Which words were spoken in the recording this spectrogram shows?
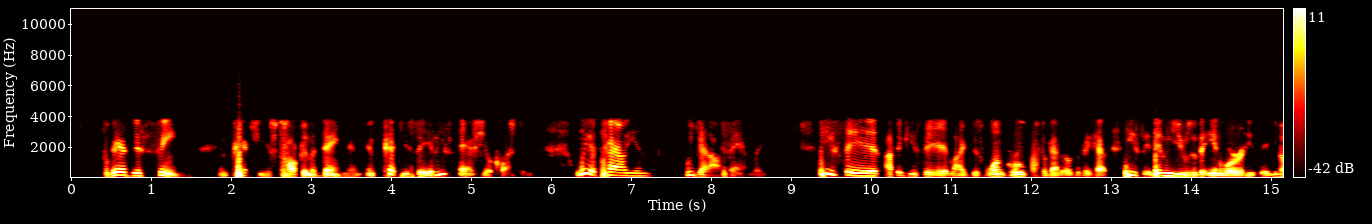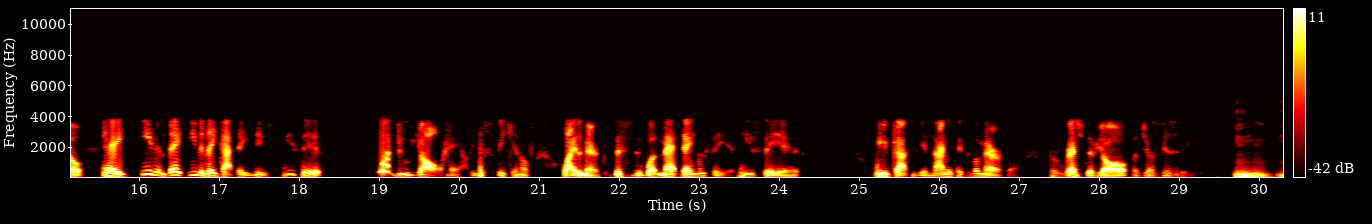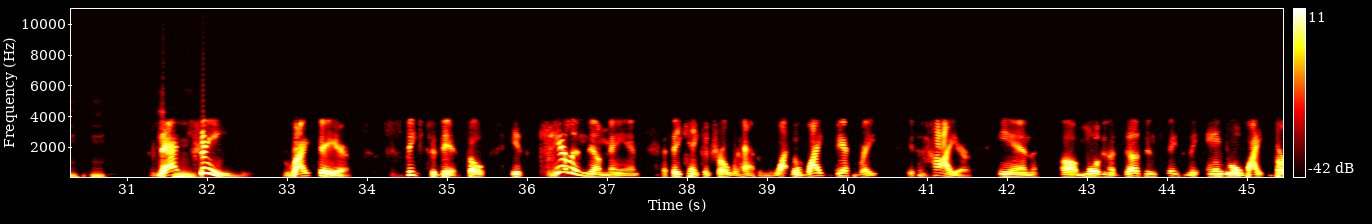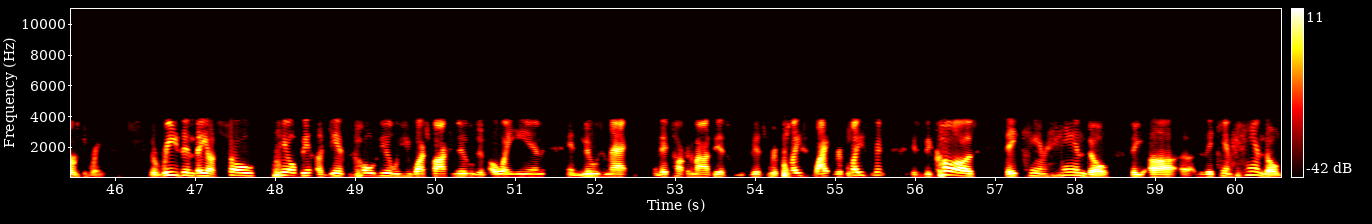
So there's this scene, and Pesci is talking to Damon, and Pesci said, "He's ask you a question. We Italians, we got our family." He said, I think he said like this one group, I forgot what they have. He said, then he uses the N word. He said, you know, hey, even they even they got their music. He said, what do y'all have? He was speaking of white Americans. This is what Matt Damon said. He said, We've got the United States of America. The rest of y'all are just visiting. Mm-hmm. Mm-hmm. That mm-hmm. scene right there speaks to this. So it's killing them, man, if they can't control what happened. What the white death rate is higher in uh, more than a dozen states than the annual white birth rate. The reason they are so hell bent against this whole deal when you watch Fox News and OAN and Newsmax and they're talking about this this replace white replacement is because they can't handle the uh, uh, they can't handle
